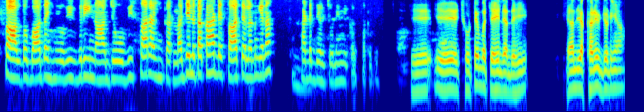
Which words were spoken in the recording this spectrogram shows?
ਸਾਲ ਤੋਂ ਬਾਅਦ ਅਸੀਂ ਉਹ ਵੀ ਵਰੀਨਾ ਜੋ ਵੀ ਸਾਰਾ ਅਸੀਂ ਕਰਨਾ ਜਿੰਨੇ ਤੱਕ ਸਾਡੇ ਸਾਹ ਚੱਲਣਗੇ ਨਾ ਸਾਡੇ ਦਿਲ ਚੋਂ ਨਹੀਂ ਨਿਕਲ ਸਕਦੇ। ਤੇ ਇਹ ਛੋਟੇ ਬੱਚੇ ਹੀ ਲੈਂਦੇ ਸੀ ਇਹਨਾਂ ਦੀ ਅੱਖਾਂ ਨਹੀਂ ਉਜੜੀਆਂ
